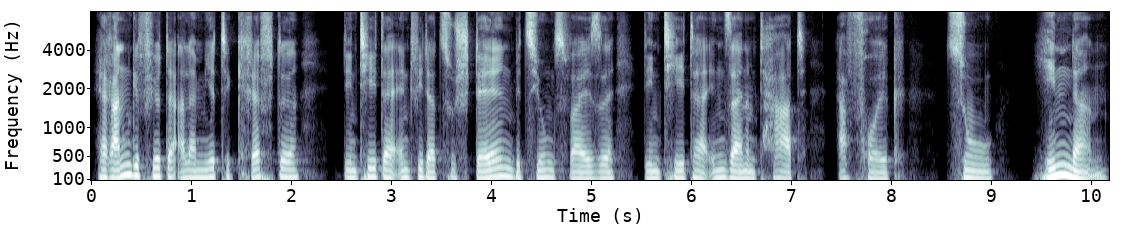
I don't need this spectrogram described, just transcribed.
herangeführte alarmierte Kräfte den Täter entweder zu stellen, beziehungsweise den Täter in seinem Taterfolg zu hindern.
